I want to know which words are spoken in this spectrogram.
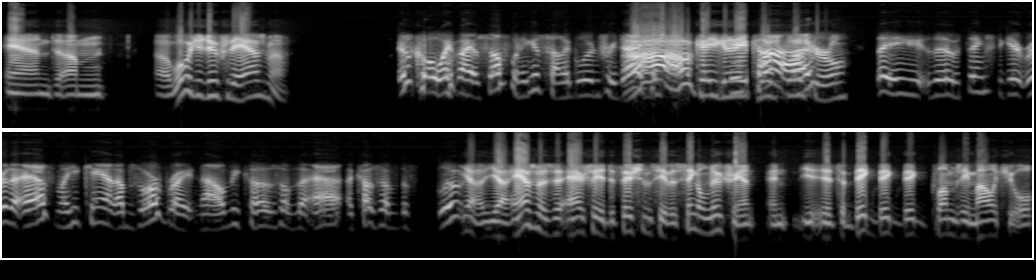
And um, uh, what would you do for the asthma? It'll go away by itself when he gets on a gluten-free diet. Ah, okay. You get an A plus plus, girl. The the things to get rid of asthma he can't absorb right now because of the because of the gluten. Yeah, yeah. Asthma is actually a deficiency of a single nutrient, and it's a big, big, big, clumsy molecule.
